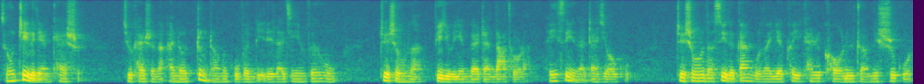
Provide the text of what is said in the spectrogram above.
从这个点开始，就开始呢，按照正常的股份比例来进行分红。这时候呢，B 就应该占大头了，A、C 呢占小股。这时候的 C 的干股呢，也可以开始考虑转为实股了。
